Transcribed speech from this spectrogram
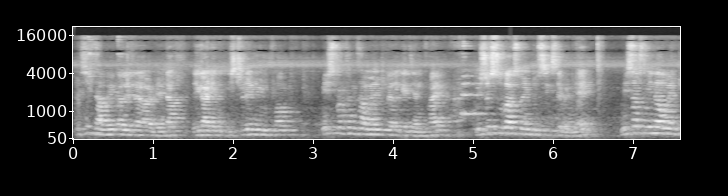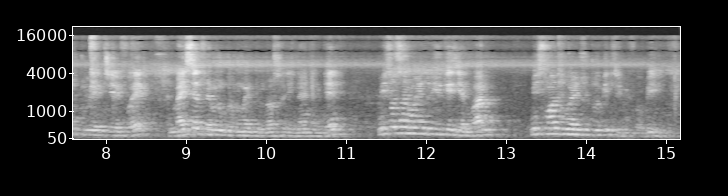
This is how we collect our data regarding student uniform. Miss Prasansa went to LKG and 5. Mr. Subhas went to 678. Miss Asmina went to 2HJFA. And myself, Raymond Guru, went to nursery 9 and 10. Miss Osan went to UKG and 1. Miss Manju went to 2B, 3B, 4B.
